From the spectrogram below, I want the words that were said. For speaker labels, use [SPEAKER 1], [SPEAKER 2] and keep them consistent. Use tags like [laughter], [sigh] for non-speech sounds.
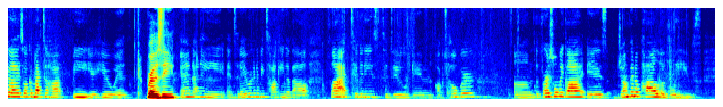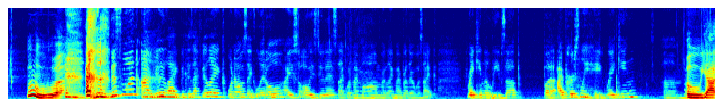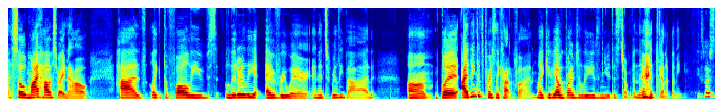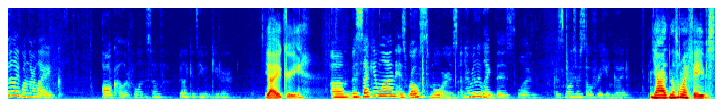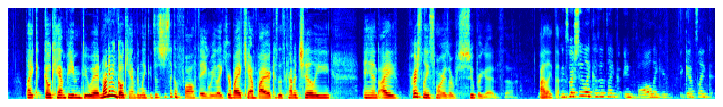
[SPEAKER 1] guys, welcome back to Hot Beat. You're here with
[SPEAKER 2] Rosie.
[SPEAKER 1] and Anae, and today we're going to be talking about fall activities to do in October. Um, the first one we got is jump in a pile of leaves.
[SPEAKER 2] Ooh. [laughs] [laughs]
[SPEAKER 1] this one I really like because I feel like when I was like little, I used to always do this, like when my mom or like my brother was like raking the leaves up. But I personally hate raking. Um,
[SPEAKER 2] oh yeah. So my house right now has like the fall leaves literally everywhere and it's really bad. Um, but I think it's personally kind of fun. Like if you have a bunch of leaves and you just jump in there, [laughs] it's kind of funny.
[SPEAKER 1] Especially like when they're like all colorful and stuff. I feel like it's even cuter.
[SPEAKER 2] Yeah, I agree.
[SPEAKER 1] Um, the second one is roast s'mores, and I really like this one because s'mores are so freaking good.
[SPEAKER 2] Yeah, I think that's one of my faves. Like go camping, do it. Not even go camping. Like it's just like a fall thing where you like you're by a campfire because it's kind of chilly, and I personally s'mores are super good. So I like that.
[SPEAKER 1] Especially like because it's like in fall, like it, it gets like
